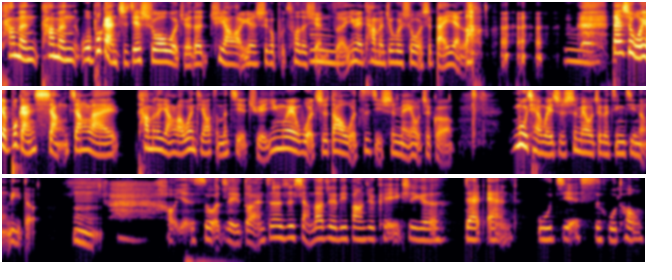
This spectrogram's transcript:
他们他们我不敢直接说，我觉得去养老院是个不错的选择，嗯、因为他们就会说我是白眼狼。嗯，但是我也不敢想将来他们的养老问题要怎么解决，因为我知道我自己是没有这个，目前为止是没有这个经济能力的。嗯，好严肃，哦这一段真的是想到这个地方就可以是一个 dead end，无解死胡同。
